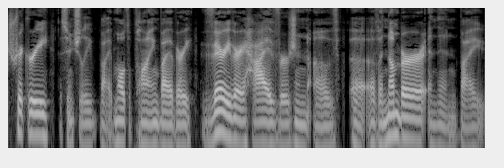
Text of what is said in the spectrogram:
trickery, essentially by multiplying by a very, very, very high version of uh, of a number, and then by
